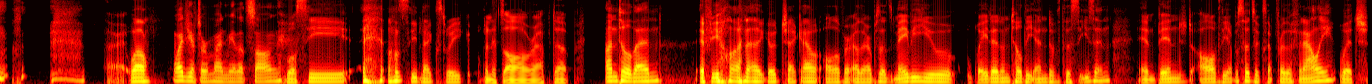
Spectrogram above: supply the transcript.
all right. Well, Why'd you have to remind me of that song? we'll see. we'll see next week when it's all wrapped up. Until then, if you wanna go check out all of our other episodes, maybe you waited until the end of the season and binged all of the episodes except for the finale, which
